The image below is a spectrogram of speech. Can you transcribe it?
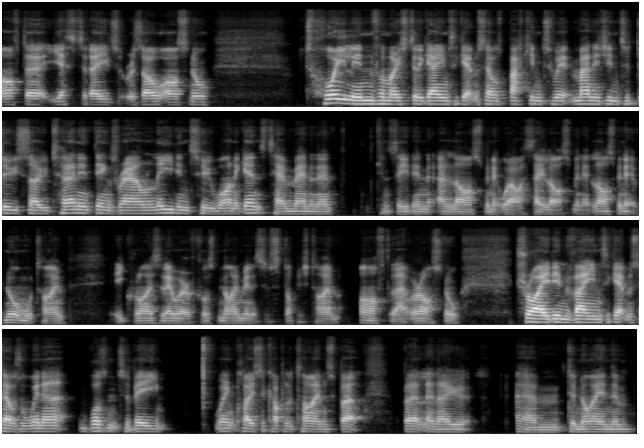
after yesterday's result. Arsenal toiling for most of the game to get themselves back into it, managing to do so, turning things around, leading 2 1 against 10 men, and then conceding a last minute, well, I say last minute, last minute of normal time equaliser. There were, of course, nine minutes of stoppage time after that, where Arsenal tried in vain to get themselves a winner. Wasn't to be, went close a couple of times, but Bernd Leno um, denying them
